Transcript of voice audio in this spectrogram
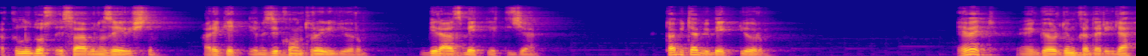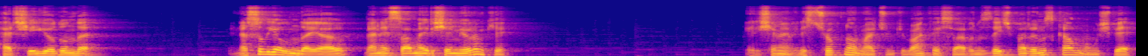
Akıllı dost hesabınıza eriştim. Hareketlerinizi kontrol ediyorum. Biraz bekleteceğim. Tabii tabii bekliyorum. Evet, e, gördüğüm kadarıyla her şey yolunda. Nasıl yolunda yahu? Ben hesabıma erişemiyorum ki. Erişememeniz çok normal çünkü banka hesabınızda hiç paranız kalmamış ve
